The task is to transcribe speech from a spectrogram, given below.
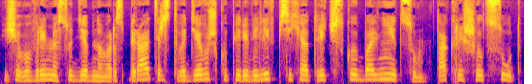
еще во время судебного разбирательства, девушку перевели в психиатрическую больницу. Так решил суд.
